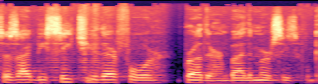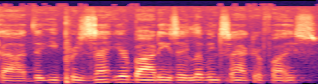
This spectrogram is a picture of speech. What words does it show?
says, I beseech you, therefore, brethren, by the mercies of God, that you present your bodies a living sacrifice,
